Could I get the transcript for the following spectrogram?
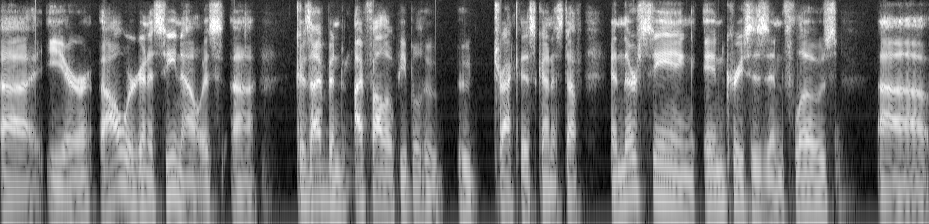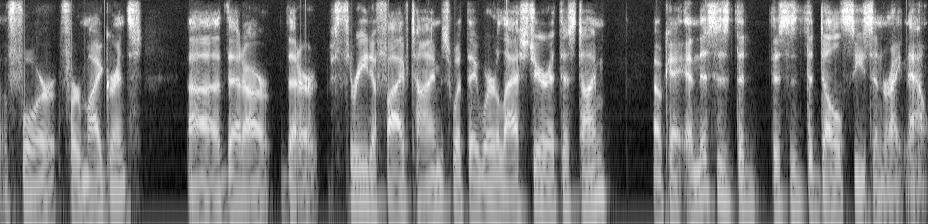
uh, year, all we're going to see now is because I've been I follow people who who track this kind of stuff, and they're seeing increases in flows uh, for for migrants uh, that are that are three to five times what they were last year at this time. Okay, and this is the this is the dull season right now.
